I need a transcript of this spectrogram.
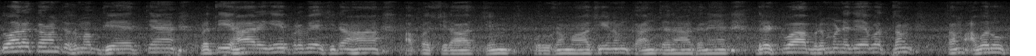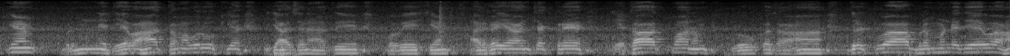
द्वारकान्तसमभ्येत्य प्रतिहारिः प्रवेशितः। अपश्चिदाद्यं पुरुषम् आसीनं काञ्चनासने। दृष्ट्वा ब्रह्मण्यदेवस्थं तम् अवरुह्य ब्रह्मण्यदेवः तम् अवरुह्य निजासनात् उपवेश्य। अर्हयाञ्चक्रे यथात्मानं लोकसः दृष्ट्वा ब्रह्मण्यदेवः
